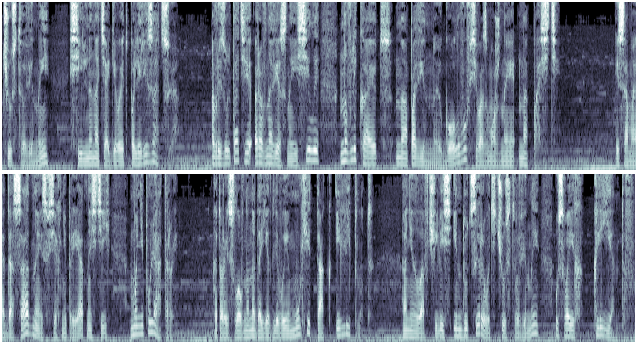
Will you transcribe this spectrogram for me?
чувство вины сильно натягивает поляризацию. В результате равновесные силы навлекают на повинную голову всевозможные напасти. И самое досадное из всех неприятностей – манипуляторы, которые словно надоедливые мухи так и липнут. Они наловчились индуцировать чувство вины у своих клиентов.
